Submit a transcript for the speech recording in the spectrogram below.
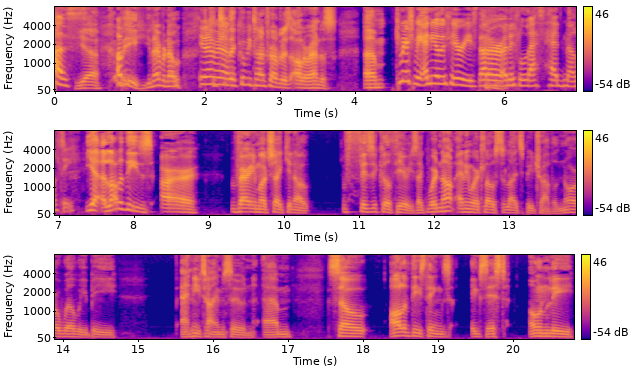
Gas. Yeah, could be. You never know. You never know. There could be time travelers all around us. Um, Come here to me. Any other theories that are a little less head melty? yeah, a lot of these are very much like you know physical theories. Like we're not anywhere close to light speed travel, nor will we be anytime soon. Um, so all of these things exist only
